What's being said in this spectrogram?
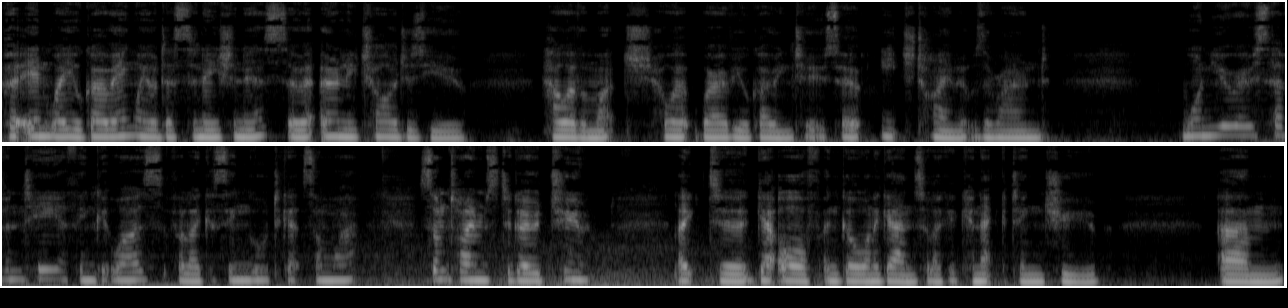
put in where you're going, where your destination is, so it only charges you however much, however, wherever you're going to. So each time it was around one euro 70, I think it was, for like a single to get somewhere. Sometimes to go to, like to get off and go on again, so like a connecting tube, um,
